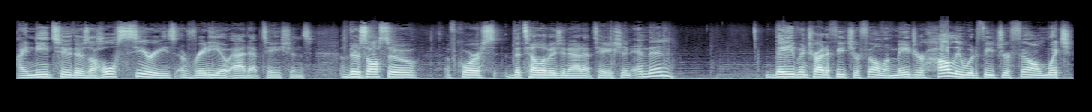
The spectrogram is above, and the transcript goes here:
I need to. There's a whole series of radio adaptations. There's also, of course, the television adaptation. And then they even try to feature film, a major Hollywood feature film, which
